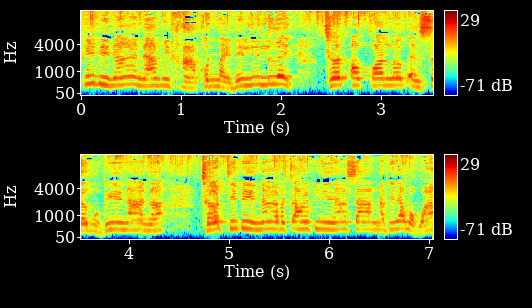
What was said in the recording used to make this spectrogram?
พี่ดีน่านะ มีขาคนใหม่ได้เรื่อยๆ Church of God Love and Serve ของพี่ดีน่านะ church ที่พี่ดีน่าพระเจ้าให้พี่ดีน่าสร้างนะพี่ดีน่าบอกว่า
